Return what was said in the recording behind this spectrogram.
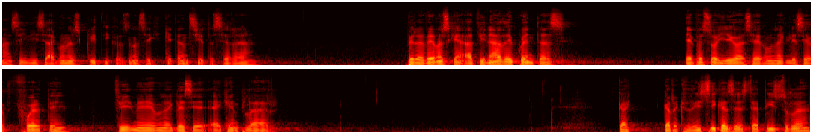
Así dicen algunos críticos, no sé qué tan cierto será. Pero vemos que al final de cuentas, Éfeso llegó a ser una iglesia fuerte, firme, una iglesia ejemplar. Características de esta epístola,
